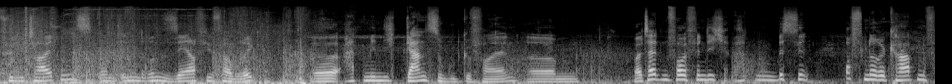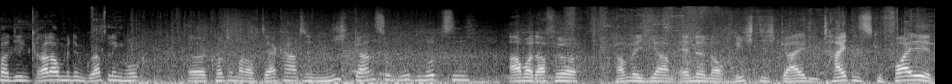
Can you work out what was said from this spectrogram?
für die Titans und innen drin sehr viel Fabrik. Äh, hat mir nicht ganz so gut gefallen. Ähm, weil Titanfall, finde ich, hat ein bisschen offenere Karten verdient, gerade auch mit dem Grappling Hook äh, konnte man auf der Karte nicht ganz so gut nutzen. Aber dafür haben wir hier am Ende noch richtig geil die Titans gefightet.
